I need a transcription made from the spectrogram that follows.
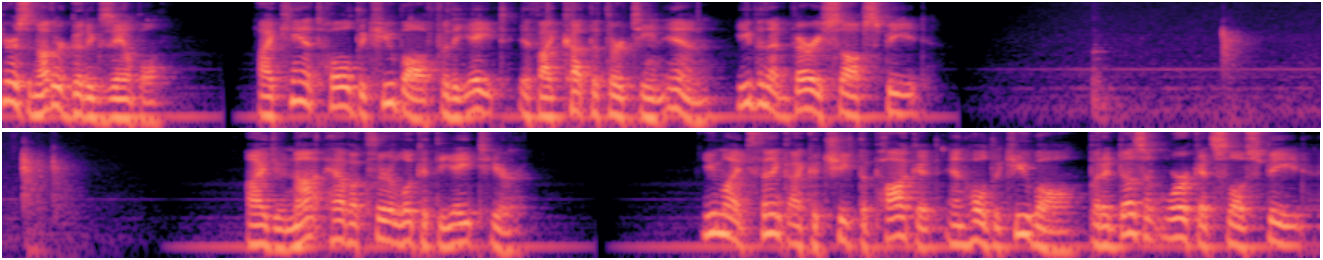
Here's another good example. I can't hold the cue ball for the 8 if I cut the 13 in, even at very soft speed. I do not have a clear look at the 8 here. You might think I could cheat the pocket and hold the cue ball, but it doesn't work at slow speed.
